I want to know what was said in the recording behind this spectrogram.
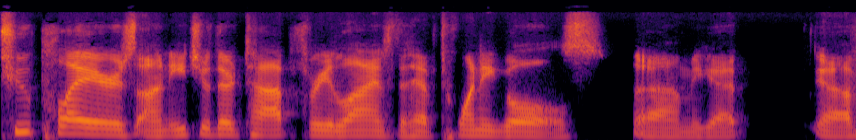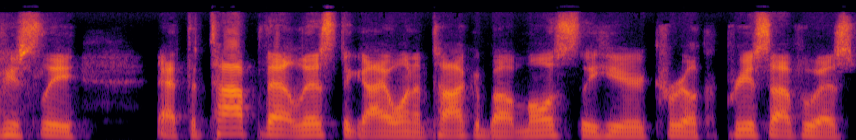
two players on each of their top three lines that have 20 goals. Um, you got obviously at the top of that list, the guy I want to talk about mostly here, Kirill Kaprizov, who has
